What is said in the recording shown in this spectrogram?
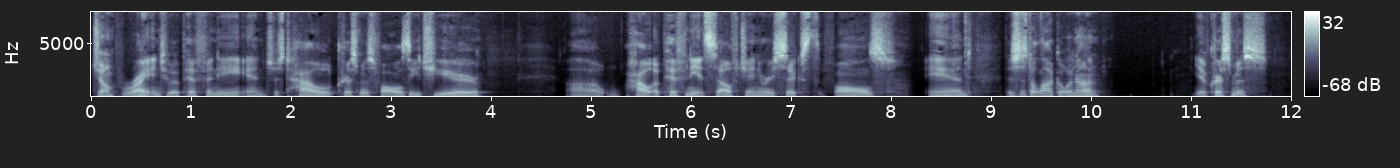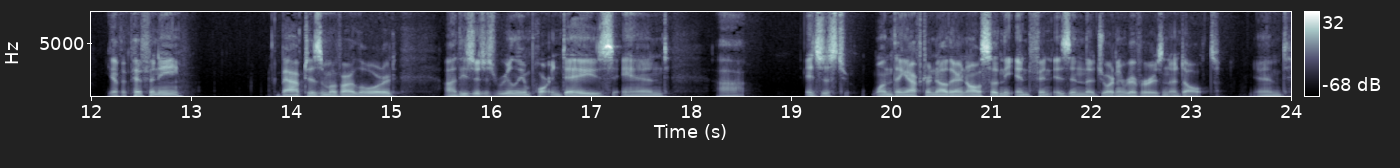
jump right into Epiphany and just how Christmas falls each year, uh, how Epiphany itself, January 6th, falls. And there's just a lot going on. You have Christmas, you have Epiphany, baptism of our Lord. Uh, these are just really important days, and uh, it's just one thing after another. And all of a sudden, the infant is in the Jordan River as an adult. And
